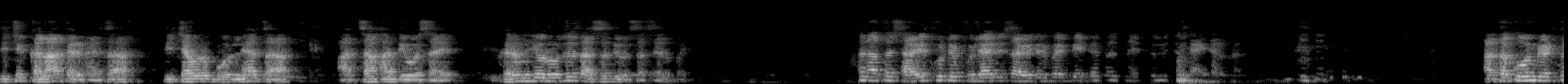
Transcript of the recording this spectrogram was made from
तिची कला करण्याचा तिच्यावर बोलण्याचा आजचा हा दिवस आहे. खरं म्हणजे रोजच असा दिवस असायला पाहिजे. पण आता शाळेत कुठे फुले आणि सावित्रीबाई भेटतच नाही तुम्ही तर काय करणार? आता कोण भेटत?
